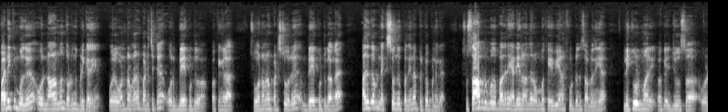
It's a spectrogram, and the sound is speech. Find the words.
படிக்கும்போது ஒரு நாலு மணி நேரம் தொடர்ந்து படிக்காதீங்க. ஒரு ஒன்றரை மணி நேரம் படிச்சுட்டு ஒரு பிரேக் விட்டுவோம் ஓகேங்களா ஸோ ஒன்றரை மணி நேரம் படிச்சுட்டு ஒரு பிரேக் விட்டுக்காங்க. அதுக்கப்புறம் நெக்ஸ்ட் வந்து பார்த்தீங்கன்னா ப்ரிப்பேர் பண்ணுங்கள் ஸோ சாப்பிடும்போது பார்த்தீங்கன்னா இடையில வந்து ரொம்ப ஹெவியான ஃபுட் வந்து சாப்பிடாதீங்க. லிக்விட் மாதிரி ஓகே ஜூஸோ ஒரு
